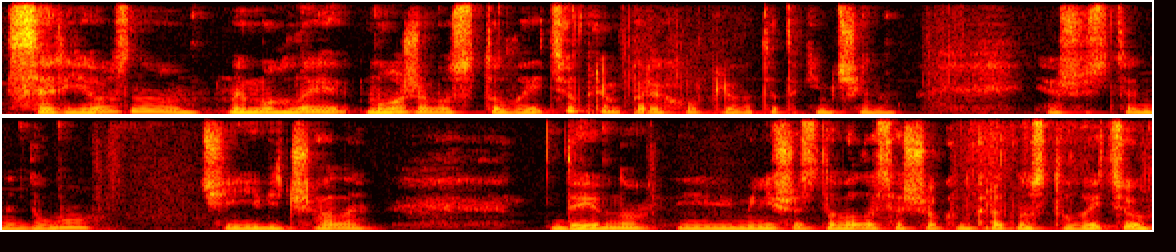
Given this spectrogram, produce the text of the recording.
Серйозно? Ми могли, можемо столицю прям перехоплювати таким чином? Я щось не думав. Чи її віджали? Дивно. І мені щось здавалося, що конкретно столицю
